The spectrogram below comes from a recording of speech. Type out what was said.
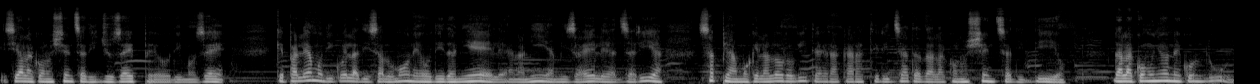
che sia la conoscenza di Giuseppe o di Mosè, che parliamo di quella di Salomone o di Daniele, Anania, Misaele e Azzaria, sappiamo che la loro vita era caratterizzata dalla conoscenza di Dio, dalla comunione con Lui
